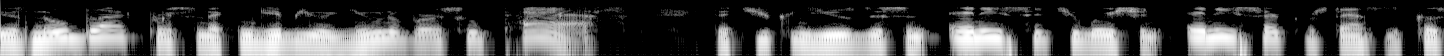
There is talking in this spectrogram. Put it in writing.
There's no black person that can give you a universal pass that you can use this in any situation, any circumstances. Because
